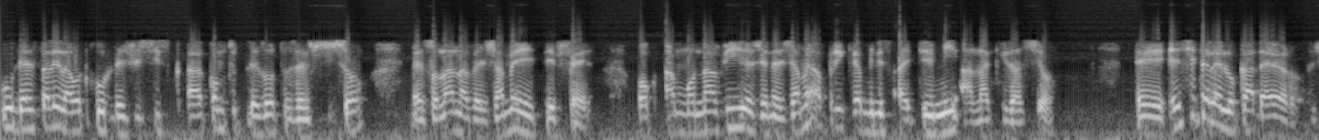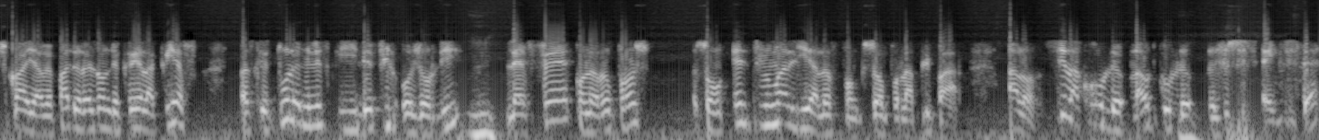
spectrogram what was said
ou d'installer la haute cour de justice euh, comme toutes les autres institutions, mais cela n'avait jamais été fait. Donc, à mon avis, je n'ai jamais appris qu'un ministre a été mis en accusation. Et, si tel est le cas d'ailleurs, je crois qu'il n'y avait pas de raison de créer la CRIEF. Parce que tous les ministres qui défilent aujourd'hui, mm. les faits qu'on leur reproche sont intimement liés à leur fonction pour la plupart. Alors, si la, cour de, la haute cour de, justice existait,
